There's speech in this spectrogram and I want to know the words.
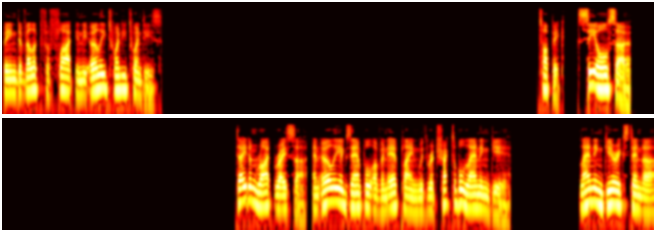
being developed for flight in the early 2020s. Topic. See also Dayton Wright Racer, an early example of an airplane with retractable landing gear. Landing gear extender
